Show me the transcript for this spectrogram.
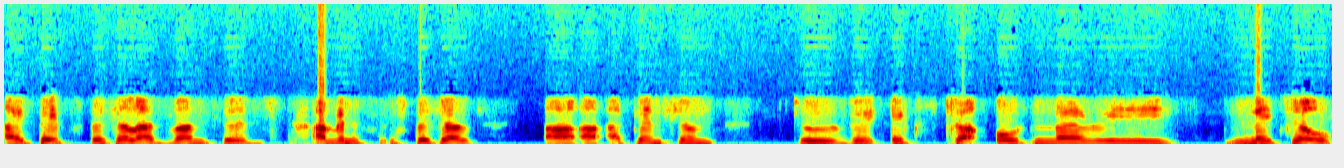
I paid special advantage, I mean, special uh, uh, attention to the extraordinary nature of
